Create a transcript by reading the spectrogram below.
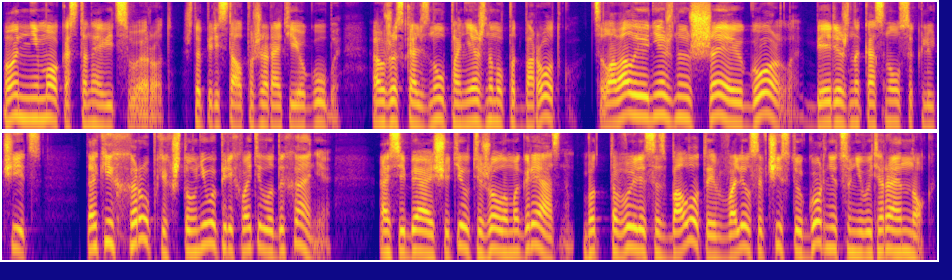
Он не мог остановить свой рот, что перестал пожирать ее губы, а уже скользнул по нежному подбородку, целовал ее нежную шею, горло, бережно коснулся ключиц — таких хрупких, что у него перехватило дыхание, а себя ощутил тяжелым и грязным, будто вылез из болота и ввалился в чистую горницу, не вытирая ног.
